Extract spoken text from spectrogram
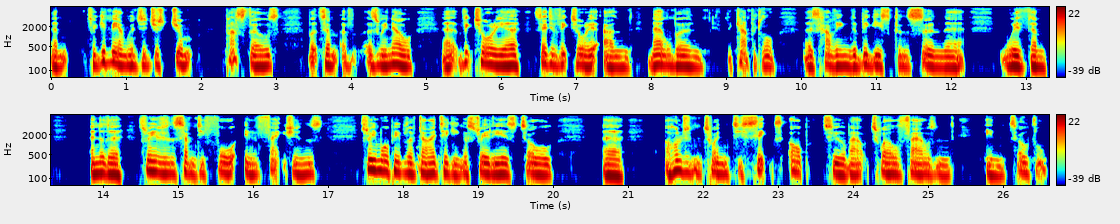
Um, forgive me, I'm going to just jump past those. But um, as we know, uh, Victoria, state of Victoria, and Melbourne, the capital, as having the biggest concern there, with um, another 374 infections. Three more people have died, taking Australia's toll uh, 126 up to about 12,000 in total.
